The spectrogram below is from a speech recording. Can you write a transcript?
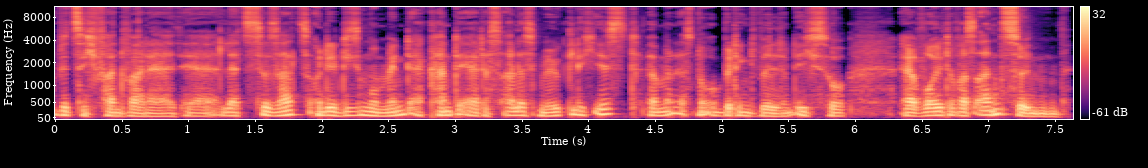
witzig fand, war der, der letzte Satz. Und in diesem Moment erkannte er, dass alles möglich ist, wenn man es nur unbedingt will. Und ich so, er wollte was anzünden.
